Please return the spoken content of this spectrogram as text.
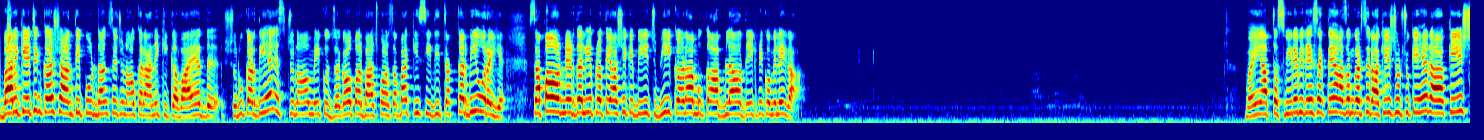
बैरिकेटिंग कर शांतिपूर्ण ढंग से चुनाव कराने की कवायद शुरू कर दी है। इस चुनाव में कुछ जगहों पर भाजपा और सपा की सीधी टक्कर भी हो रही है। सपा और निर्दलीय प्रत्याशी के बीच भी कड़ा मुकाबला देखने को मिलेगा। वहीं आप तस्वीरें भी देख सकते हैं। आजमगढ़ से राकेश जुड़ चुके हैं। राकेश,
